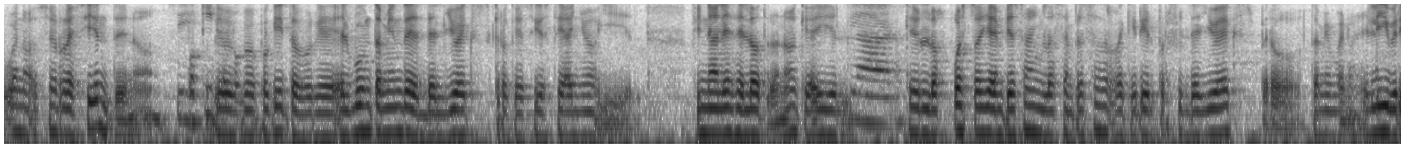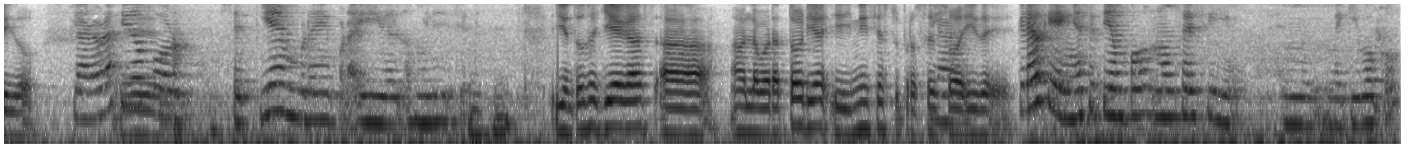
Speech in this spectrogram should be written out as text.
bueno, es reciente, ¿no? Sí. Poquito, poquito. porque el boom también del UX creo que ha sido este año y finales del otro, ¿no? Que ahí el, Claro. que los puestos ya empiezan las empresas a requerir el perfil de UX, pero también bueno, el híbrido. Claro, habrá sido Eh, por septiembre, por ahí del 2017. Ujú. Y entonces llegas a, a laboratoria y inicias tu proceso Claro. ahí de Creo que en ese tiempo, no sé si me equivoco,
